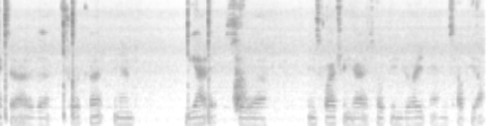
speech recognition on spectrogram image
exit out of the shortcut, and you got it. So, uh, thanks for watching guys, hope you enjoyed, and this helped you out.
